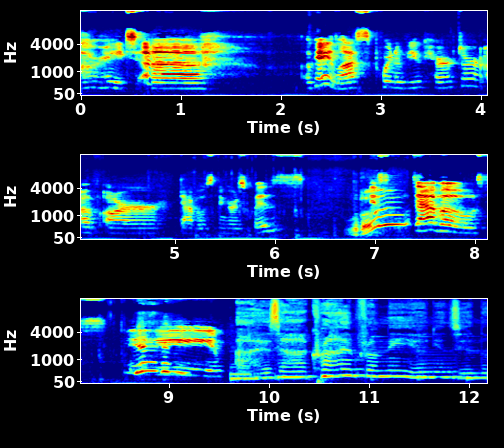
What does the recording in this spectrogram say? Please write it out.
All right. Uh, okay, last point of view character of our Davos Fingers quiz is Davos. Yay! Eyes are crying from the onions in the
